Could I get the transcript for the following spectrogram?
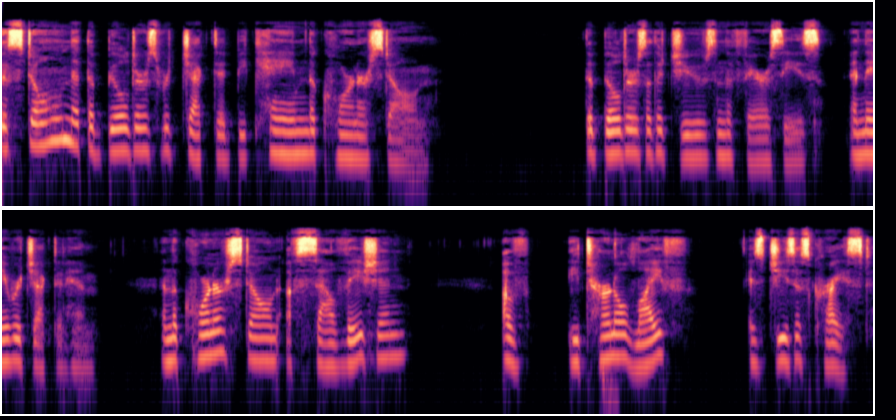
The stone that the builders rejected became the cornerstone. The builders are the Jews and the Pharisees, and they rejected him. and the cornerstone of salvation, of eternal life, is Jesus Christ.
